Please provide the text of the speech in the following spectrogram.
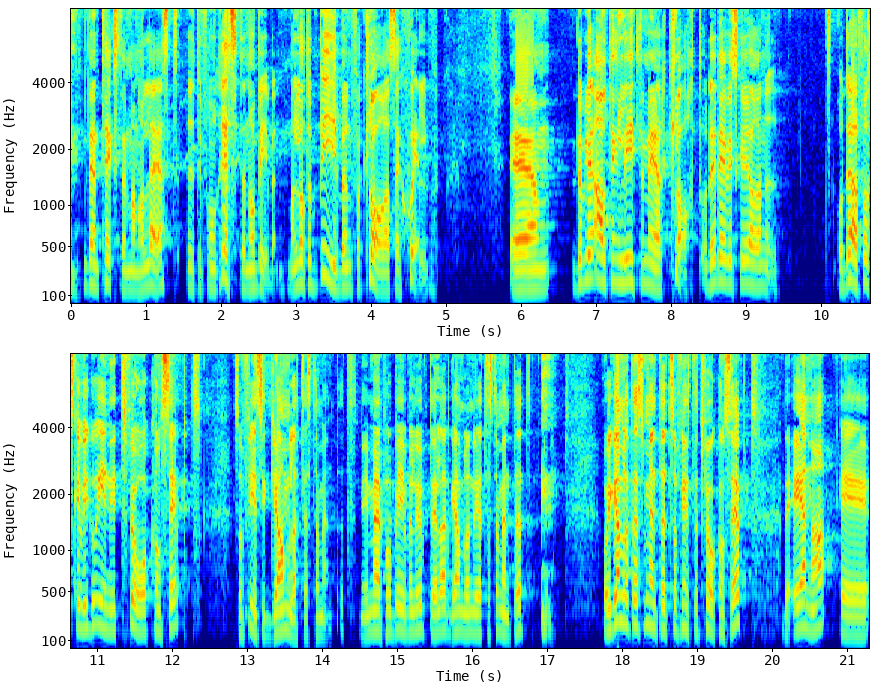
den texten man har läst utifrån resten av bibeln. Man låter bibeln förklara sig själv. Ehm, då blir allting lite mer klart och det är det vi ska göra nu. Och därför ska vi gå in i två koncept som finns i Gamla Testamentet. Ni är med på Bibeln är uppdelad, Gamla och Nya Testamentet. Och I Gamla Testamentet så finns det två koncept. Det ena är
